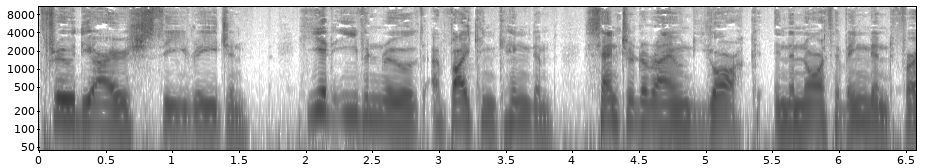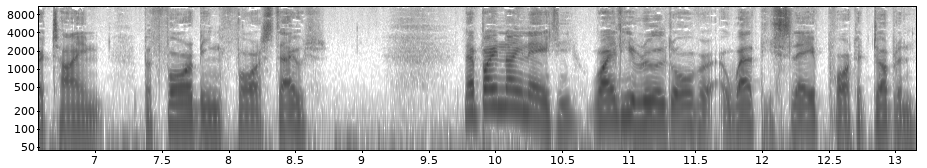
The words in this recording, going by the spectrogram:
through the Irish Sea region. He had even ruled a Viking kingdom centred around York in the north of England for a time, before being forced out. Now, by 980, while he ruled over a wealthy slave port at Dublin,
